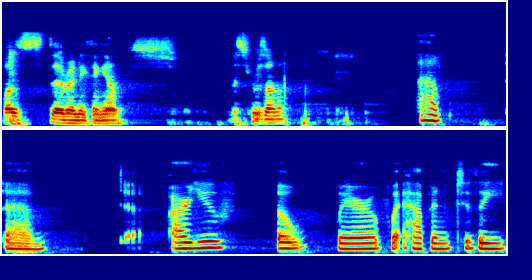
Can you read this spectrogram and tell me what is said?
was there anything else, Miss Rosanna? Uh, um, are you aware of what happened to the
